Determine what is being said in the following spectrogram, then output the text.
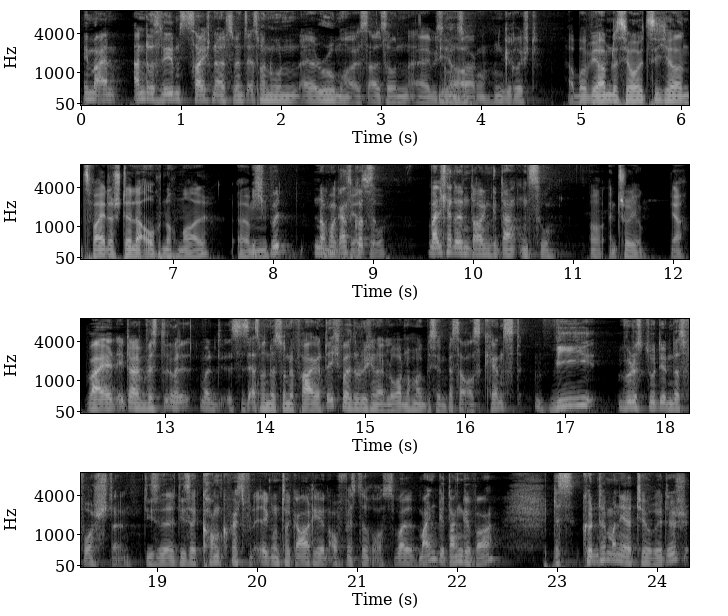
immer ein anderes Lebenszeichen, als wenn es erstmal nur ein äh, Rumor ist, also ein, äh, wie soll ja. man sagen, ein Gerücht. Aber wir haben das ja heute sicher an zweiter Stelle auch noch mal. Ähm, ich würde noch mal ganz kurz, so. weil ich hatte da einen Gedanken zu. Oh, Entschuldigung. Ja. Weil da wirst du, weil es ist erstmal so eine Frage an dich, weil du dich in der Lore noch mal ein bisschen besser auskennst. Wie würdest du dir denn das vorstellen? Diese, diese Conquest von Aegon Targaryen auf Westeros? Weil mein Gedanke war, das könnte man ja theoretisch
